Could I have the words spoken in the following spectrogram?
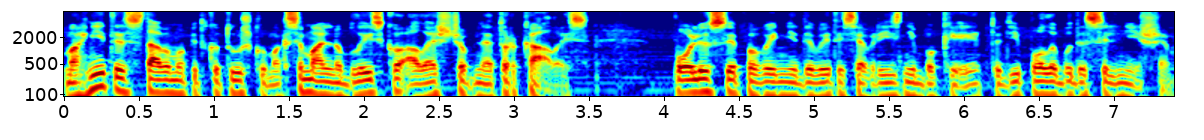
Магніти ставимо під котушку максимально близько, але щоб не торкались. Полюси повинні дивитися в різні боки, тоді поле буде сильнішим.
